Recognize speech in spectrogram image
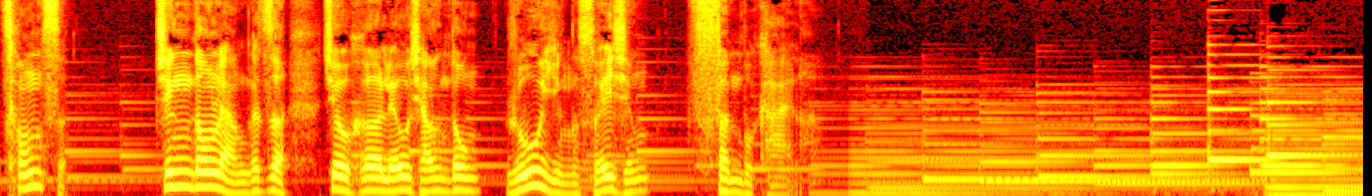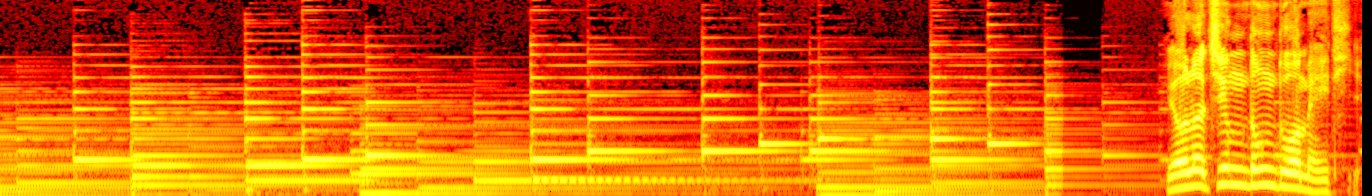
从此，“京东”两个字就和刘强东如影随形，分不开了。有了京东多媒体，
